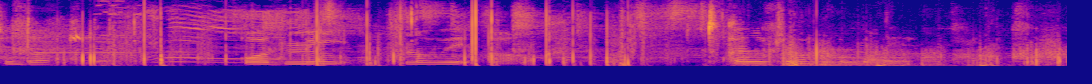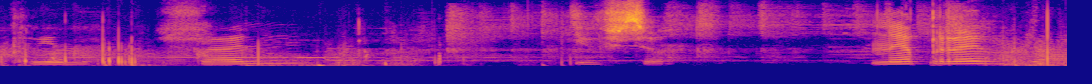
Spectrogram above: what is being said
Туди, туди. От мій новий ак. Тут нічого немає. Крім Шеллі. І все. Не прив'язаний.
